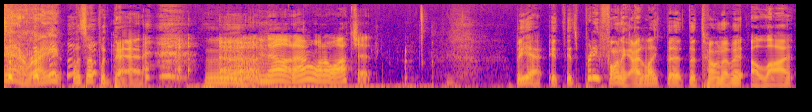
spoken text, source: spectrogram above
Yeah, right? What's up with that? I no, and I don't want to watch it. But yeah, it, it's pretty funny. I like the, the tone of it a lot.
